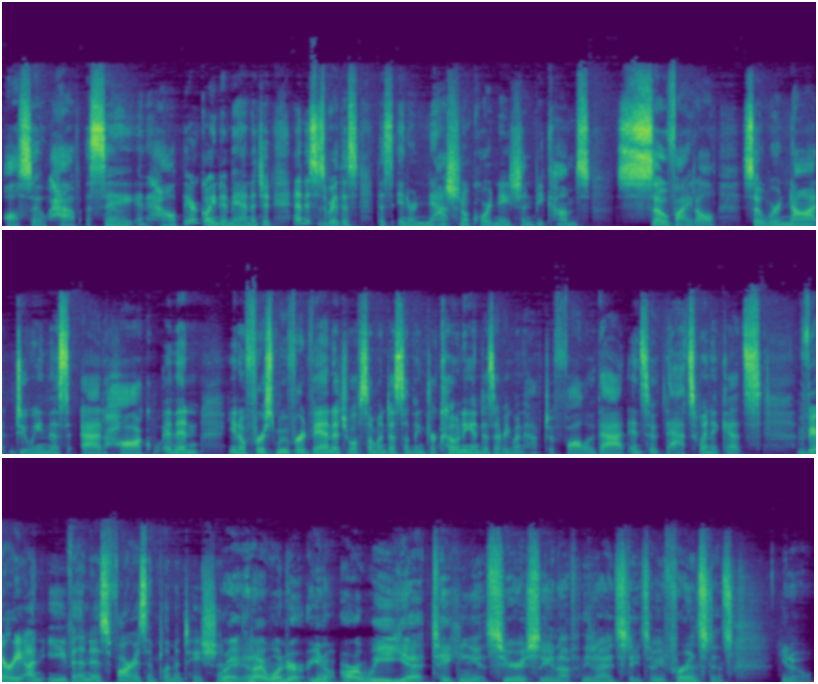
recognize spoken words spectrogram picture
also have a say in how they're going to manage it. And this is where this, this international coordination becomes so vital. So we're not doing this ad hoc. And then, you know, first mover advantage. Well, if someone does something draconian, does everyone have to follow that? And so that's when it gets very uneven as far as implementation. Right. And I wonder, you know, are we yet taking it seriously enough in the United States? I mean, for instance, you know,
